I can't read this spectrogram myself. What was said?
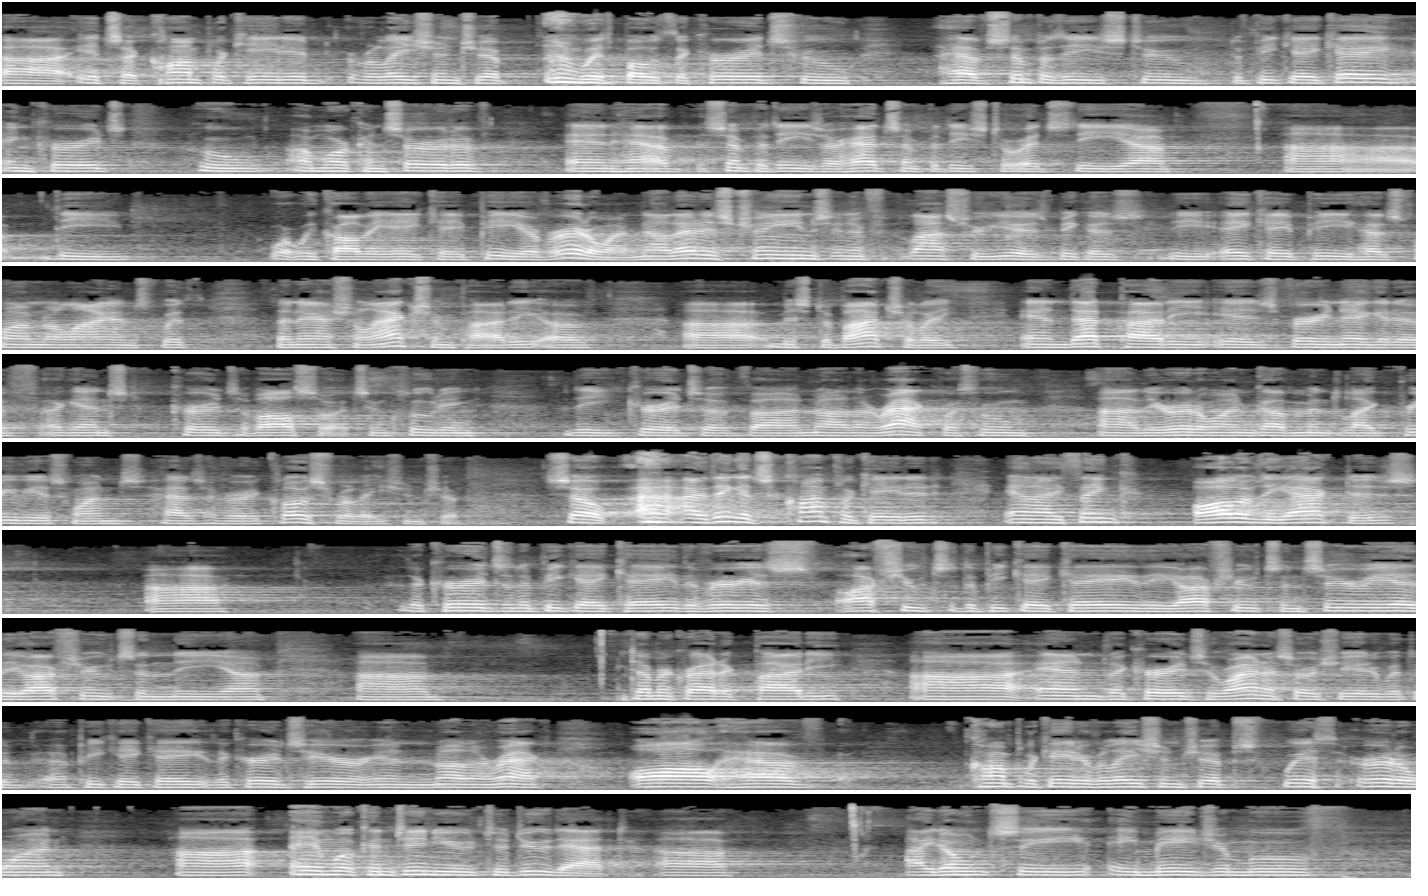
uh, it's a complicated relationship with both the Kurds who have sympathies to the PKK and Kurds who are more conservative and have sympathies or had sympathies towards the uh, the what we call the AKP of Erdogan. Now that has changed in the last few years because the AKP has formed an alliance with the National Action Party of uh, Mr. Bahçeli, and that party is very negative against Kurds of all sorts, including the Kurds of uh, northern Iraq, with whom uh, the Erdogan government, like previous ones, has a very close relationship. So I think it's complicated, and I think all of the actors, uh, the Kurds and the PKK, the various offshoots of the PKK, the offshoots in Syria, the offshoots in the uh, uh, Democratic Party, uh, and the Kurds who aren't associated with the uh, PKK, the Kurds here in northern Iraq, all have complicated relationships with Erdogan uh, and will continue to do that. Uh, I don't see a major move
